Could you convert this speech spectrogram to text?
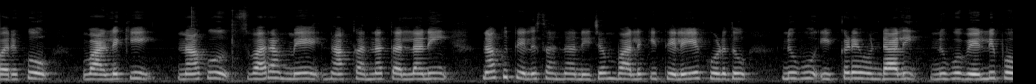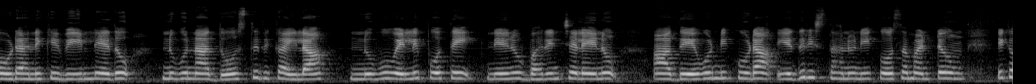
వరకు వాళ్ళకి నాకు స్వరమ్మే నా కన్న తల్లని నాకు తెలుసన్న నిజం వాళ్ళకి తెలియకూడదు. నువ్వు ఇక్కడే ఉండాలి. నువ్వు వెళ్ళిపోవడానికి వీల్లేదు. నువ్వు నా దోస్తువి కైలా. నువ్వు వెళ్ళిపోతే నేను భరించలేను. ఆ దేవుణ్ణి కూడా ఎదిరిస్తాను నీకోసం అంటూ ఇక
